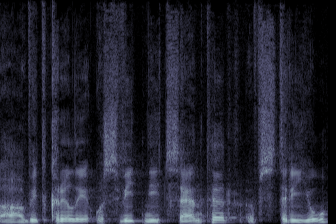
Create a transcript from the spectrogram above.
А, Відкрили освітній центр в Стрію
